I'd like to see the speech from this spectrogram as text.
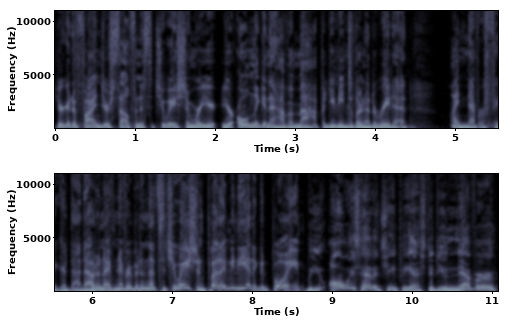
you're going to find yourself in a situation where you're you're only going to have a map and you need to learn how to read it." I never figured that out, and I've never been in that situation. But I mean, he had a good point. But you always had a GPS. Did you never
